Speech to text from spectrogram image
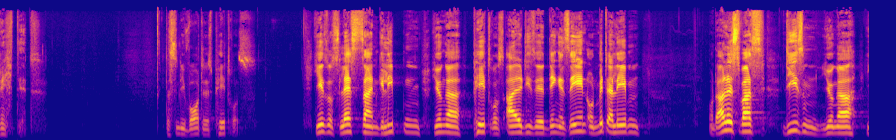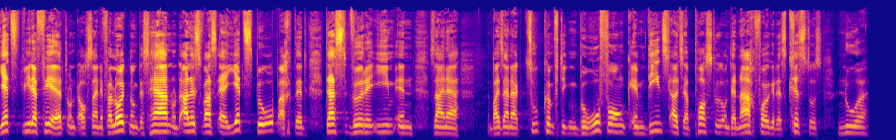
richtet. Das sind die Worte des Petrus. Jesus lässt seinen geliebten Jünger Petrus all diese Dinge sehen und miterleben. Und alles, was diesem Jünger jetzt widerfährt und auch seine Verleugnung des Herrn und alles, was er jetzt beobachtet, das würde ihm in seiner, bei seiner zukünftigen Berufung im Dienst als Apostel und der Nachfolger des Christus nur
